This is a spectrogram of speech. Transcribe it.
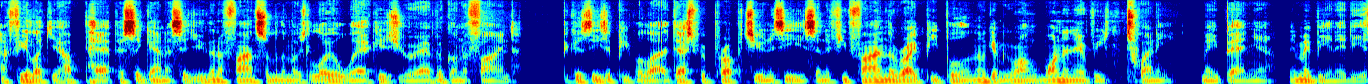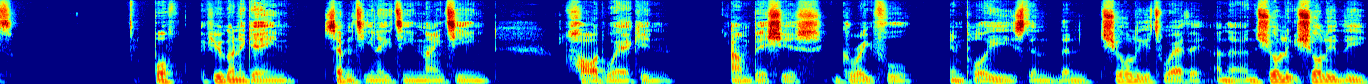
I feel like you have purpose again. I said you're going to find some of the most loyal workers you're ever going to find because these are people that are desperate for opportunities. And if you find the right people, and don't get me wrong, one in every 20 may bend you. They may be an idiot. But if you're going to gain 17, 18, 19 hardworking, ambitious, grateful employees, then then surely it's worth it. And and surely surely the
